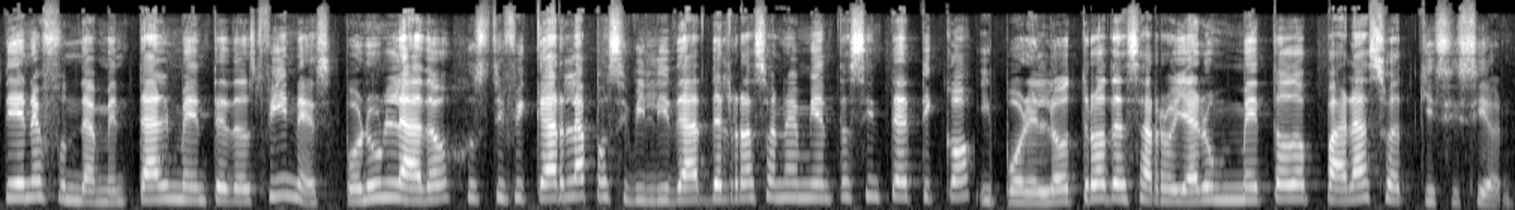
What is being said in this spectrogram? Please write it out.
tiene fundamentalmente dos fines. Por un lado, justificar la posibilidad del razonamiento sintético y por el otro, desarrollar un método para su adquisición.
